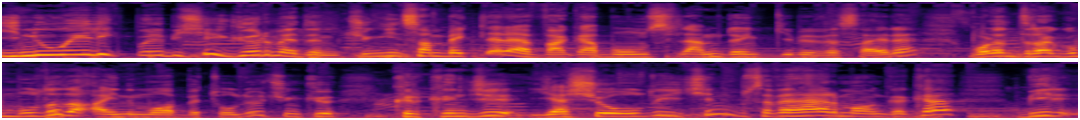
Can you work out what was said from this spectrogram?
Inui'lik böyle bir şey görmedim. Çünkü insan bekler ya Vagabond, Slam Dunk gibi vesaire. Bu arada Dragon Ball'da da aynı muhabbet oluyor. Çünkü 40. yaşı olduğu için bu sefer her mangaka bir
